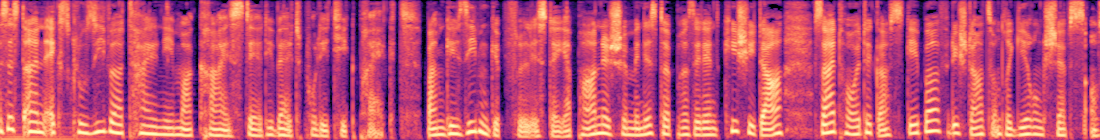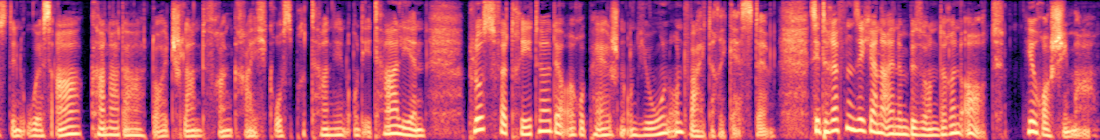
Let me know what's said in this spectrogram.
Es ist ein exklusiver Teilnehmerkreis, der die Weltpolitik prägt. Beim G7-Gipfel ist der japanische Ministerpräsident Kishida seit heute Gastgeber für die Staats- und Regierungschefs aus den USA, Kanada, Deutschland, Frankreich, Großbritannien und Italien, plus Vertreter der Europäischen Union und weitere Gäste. Sie treffen sich an einem besonderen Ort, Hiroshima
